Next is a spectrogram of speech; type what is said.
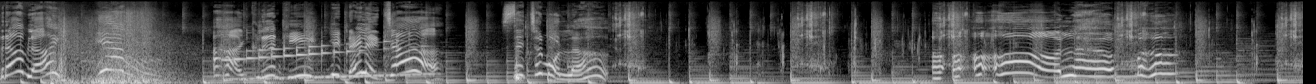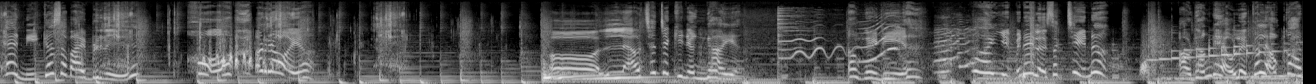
เริ่มเลยเฮียมอาหารเคลื่อนที่หยิบได้เลยจ้า เสร็จฉันหมดแล้ว เออเออเออเออแหลมแค่นี้ก็สบายหรือโหอร่อยอะเออแล้วฉันจะกินยังไงอะเอาไงดีอะเฮ้ยหยิบไม่ได้เลยสักชิ้นอะเอาทั้งแถวเลยก็แล้วกัน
